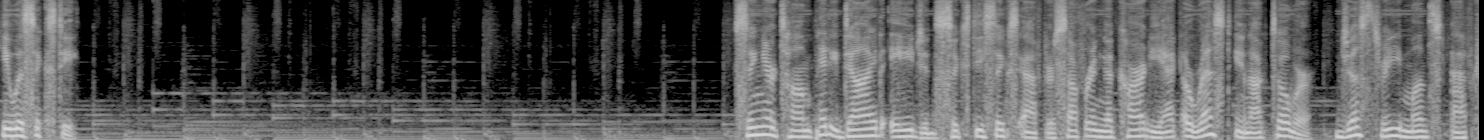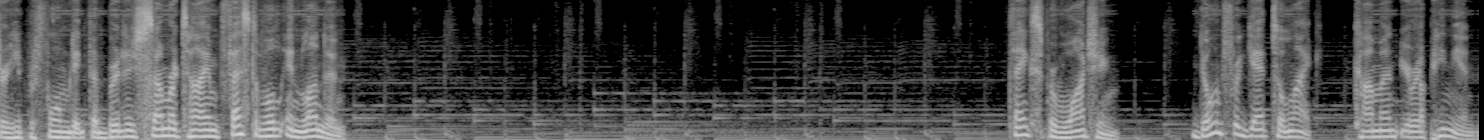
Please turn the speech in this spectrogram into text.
He was 60. Singer Tom Petty died aged 66 after suffering a cardiac arrest in October just three months after he performed at the British Summertime Festival in London. Thanks for watching. Don't forget to like, comment your opinion,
